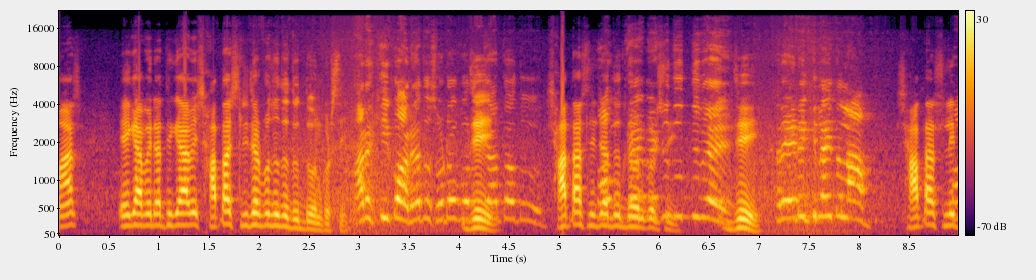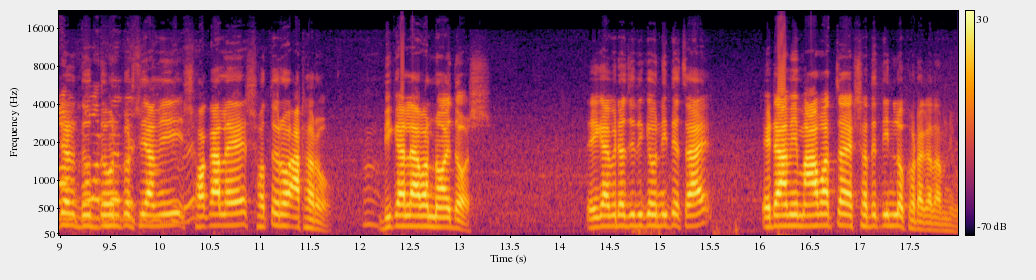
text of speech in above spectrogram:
মাস। এই গাভিটা থেকে আমি সাতাশ লিটার পর্যন্ত দুধ দহন করছি। আরে কি করে এত ছোট জি। সাতাশ লিটার দুধ দহন করছি। জি। আরে এটা কিলাই তো লাভ। সাতাশ লিটার দুধ দহন করছি আমি সকালে সতেরো আঠারো বিকালে আবার নয় দশ। এই গাভিটা যদি কেউ নিতে চায় এটা আমি মা বাচ্চা একসাথে তিন লক্ষ টাকা দাম নিব।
